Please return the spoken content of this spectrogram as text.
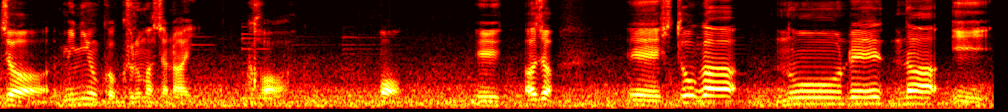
じゃあミニ四駆は車じゃないか。あえー、あじゃあ、えー、人が乗れない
